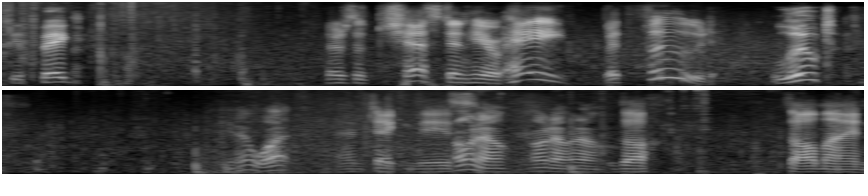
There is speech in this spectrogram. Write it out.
See the big There's a chest in here. Hey, with food. loot. You know what? I'm taking these. Oh no! Oh no! No! It's all, it's all mine.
